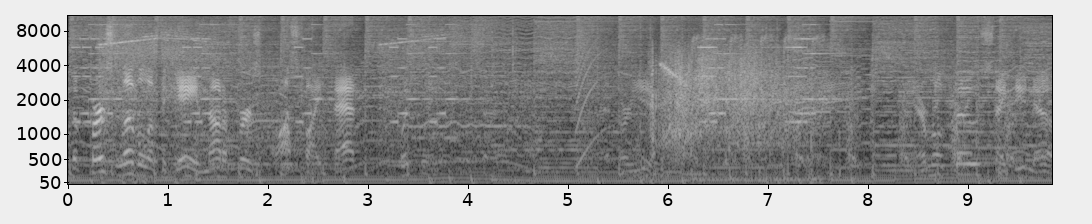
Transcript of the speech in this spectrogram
the first level of the game, not a first boss fight that quickly. Are you? The Emerald Coast, I do know.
